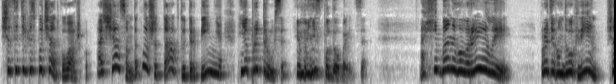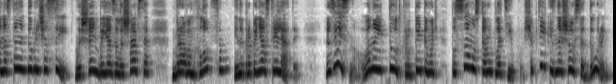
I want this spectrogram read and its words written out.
що це тільки спочатку важко, а з часом, доклавши такту й терпіння, я притруся, і мені сподобається. А хіба не говорили? Протягом двох війн, що настануть добрі часи, лишень би я залишався бравим хлопцем і не припиняв стріляти. Звісно, вони й тут крутитимуть ту саму стару платівку, щоб тільки знайшовся дурень,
